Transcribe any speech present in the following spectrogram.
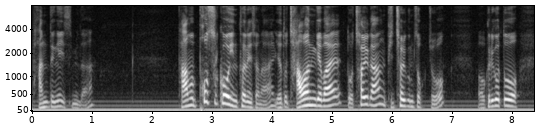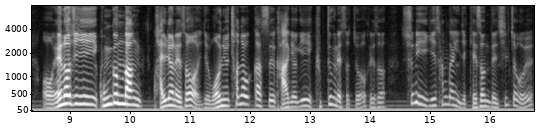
반등해 있습니다 다음은 포스코 인터내셔널 얘도 자원개발 또 철강 비철금속 쪽 어, 그리고 또 어, 에너지 공급망 관련해서 이제 원유 천연가스 가격이 급등을 했었죠. 그래서 순이익이 상당히 이제 개선된 실적을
